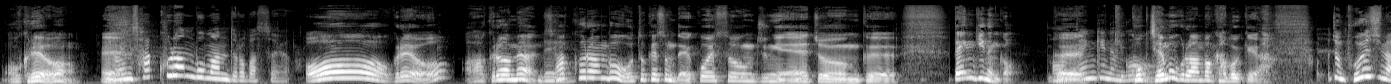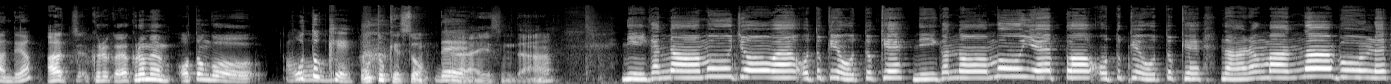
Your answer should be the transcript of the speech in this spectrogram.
어, 그래요? 네. 전 사쿠란보만 들어봤어요. 어, 그래요? 아, 그러면 네. 사쿠란보 오토케송 네코에송 중에 좀 그, 땡기는 거. 그, 어, 땡기는 거. 곡 제목으로 한번 가볼게요. 좀 보여주시면 안 돼요? 아, 그럴까요? 그러면 어떤 거. 어떻게? 어떻게 송? 네. 자, 알겠습니다. 네가 너무 좋아. 어떡해 어떡해? 네가 너무 예뻐. 어떡해 어떡해? 나랑 만나볼래?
